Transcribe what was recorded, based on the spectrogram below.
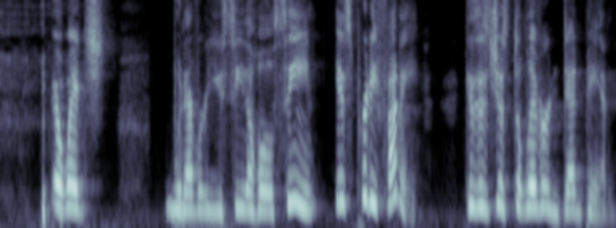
which whenever you see the whole scene is pretty funny because it's just delivered deadpan.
